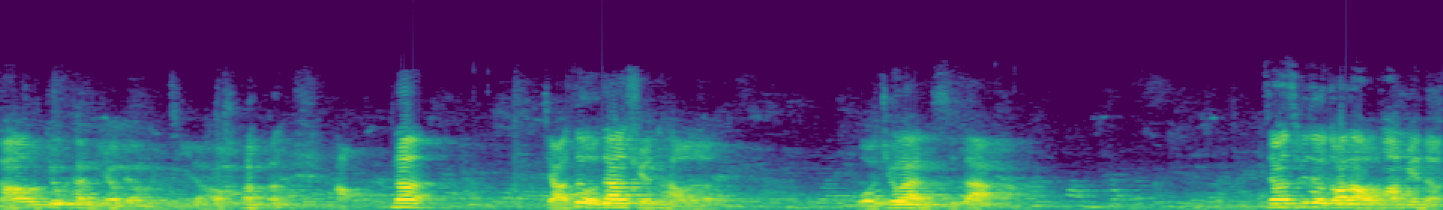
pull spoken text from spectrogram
然后就看你要不要美机了哈。好，那假设我这样选好了，我就按 Start，这样是不是就抓到我画面了？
